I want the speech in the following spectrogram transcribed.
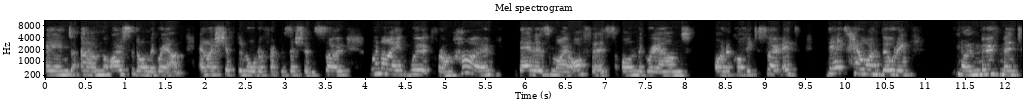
and um, I sit on the ground and I shift in all different positions. So when I work from home, that is my office on the ground on a coffee. So it's that's how I'm building, you know, movement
